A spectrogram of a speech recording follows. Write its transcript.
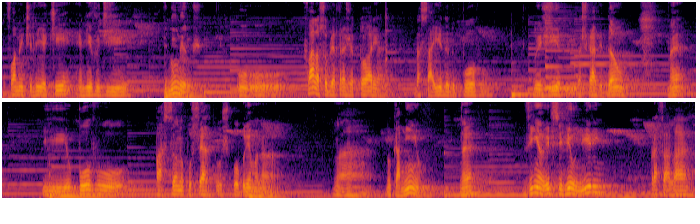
Conforme a gente lê aqui em livro de, de Números, o, o, fala sobre a trajetória da saída do povo do Egito, da escravidão, né? E o povo passando por certos problemas na, na, no caminho, né? Vinham eles se reunirem para falar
